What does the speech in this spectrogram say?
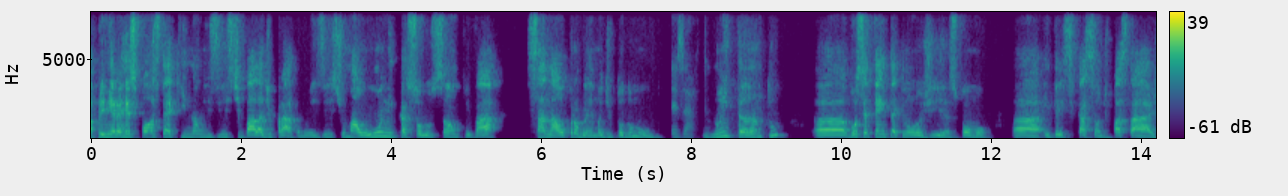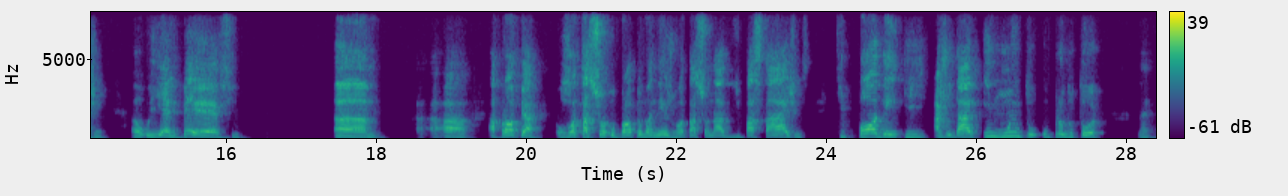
A primeira resposta é que não existe bala de prata, não existe uma única solução que vá sanar o problema de todo mundo. Exato. No entanto, ah, você tem tecnologias como a intensificação de pastagem, o ILPF, a, a própria rotacion, o próprio manejo rotacionado de pastagens, que podem ir, ajudar e muito o produtor. Né?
